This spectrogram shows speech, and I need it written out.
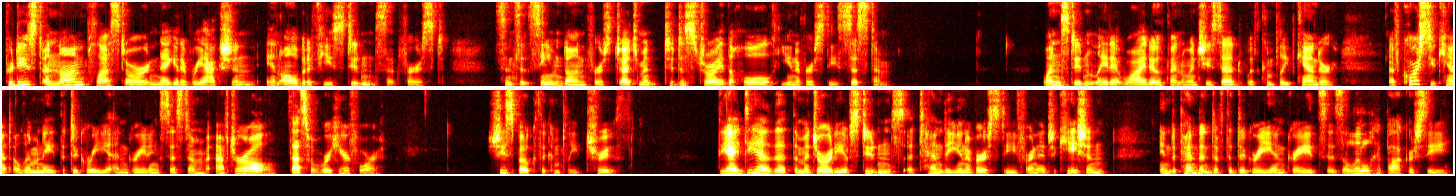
produced a nonplussed or negative reaction in all but a few students at first, since it seemed on first judgment to destroy the whole university system. One student laid it wide open when she said with complete candor, Of course you can't eliminate the degree and grading system. After all, that's what we're here for. She spoke the complete truth. The idea that the majority of students attend a university for an education, independent of the degree and grades, is a little hypocrisy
